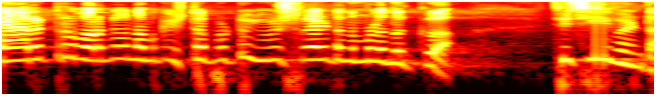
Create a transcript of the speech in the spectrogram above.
ക്യാരക്ടർ പറഞ്ഞു നമുക്ക് ഇഷ്ടപ്പെട്ടു യൂഷ്വലായിട്ട് നമ്മൾ നിൽക്കുക. ചേച്ചി വേണ്ട.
